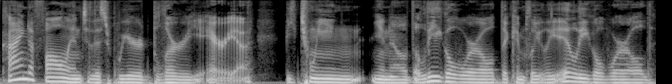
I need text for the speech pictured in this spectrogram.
kind of fall into this weird blurry area between, you know, the legal world, the completely illegal world,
